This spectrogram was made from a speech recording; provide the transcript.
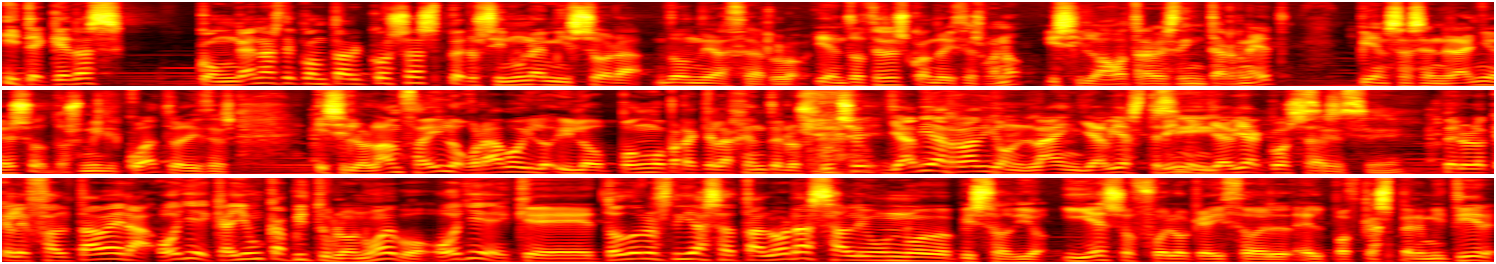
y te quedas con ganas de contar cosas, pero sin una emisora donde hacerlo. Y entonces es cuando dices, bueno, ¿y si lo hago a través de Internet? Piensas en el año eso, 2004, dices, ¿y si lo lanzo ahí, lo grabo y lo, y lo pongo para que la gente lo escuche? Claro. Ya había radio online, ya había streaming, sí, ya había cosas. Sí, sí. Pero lo que le faltaba era, oye, que hay un capítulo nuevo, oye, que todos los días a tal hora sale un nuevo episodio. Y eso fue lo que hizo el, el podcast, permitir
